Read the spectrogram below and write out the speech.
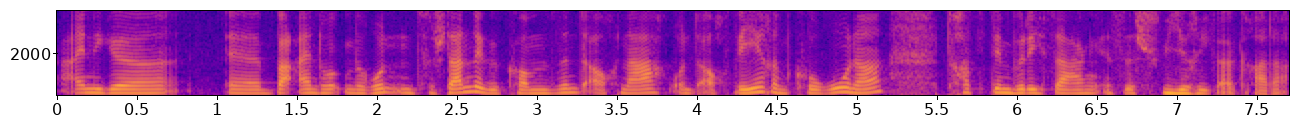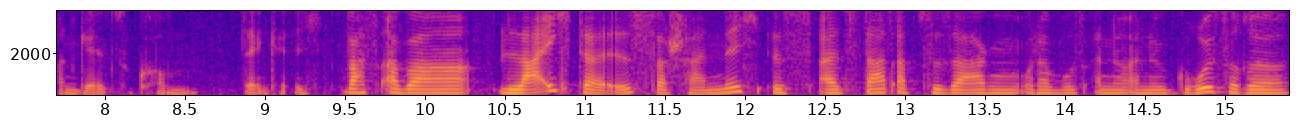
einige äh, beeindruckende Runden zustande gekommen sind, auch nach und auch während Corona. Trotzdem würde ich sagen, ist es schwieriger, gerade an Geld zu kommen denke ich. Was aber leichter ist wahrscheinlich, ist als Startup zu sagen oder wo es eine, eine größere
